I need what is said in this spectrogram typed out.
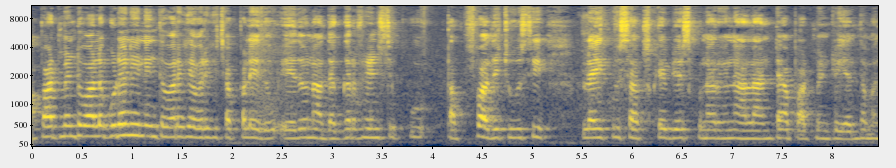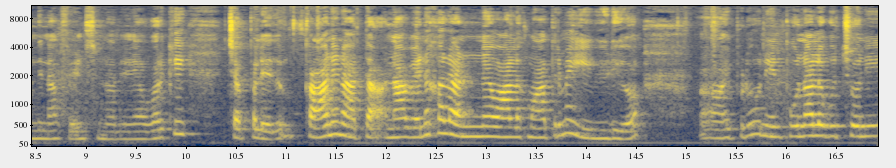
అపార్ట్మెంట్ వాళ్ళకు కూడా నేను ఇంతవరకు ఎవరికి చెప్పలేదు. ఏదో నా దగ్గర ఫ్రెండ్స్కు తప్ప అది చూసి లైక్ సబ్స్క్రైబ్ చేసుకున్నారు కానీ అలాంటి అపార్ట్మెంట్లో ఎంతమంది నా ఫ్రెండ్స్ ఉన్నారు నేను ఎవరికి చెప్పలేదు. కానీ నా త నా వెనకాల అనే వాళ్ళకి మాత్రమే ఈ వీడియో ఇప్పుడు నేను పూనాలో కూర్చొని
